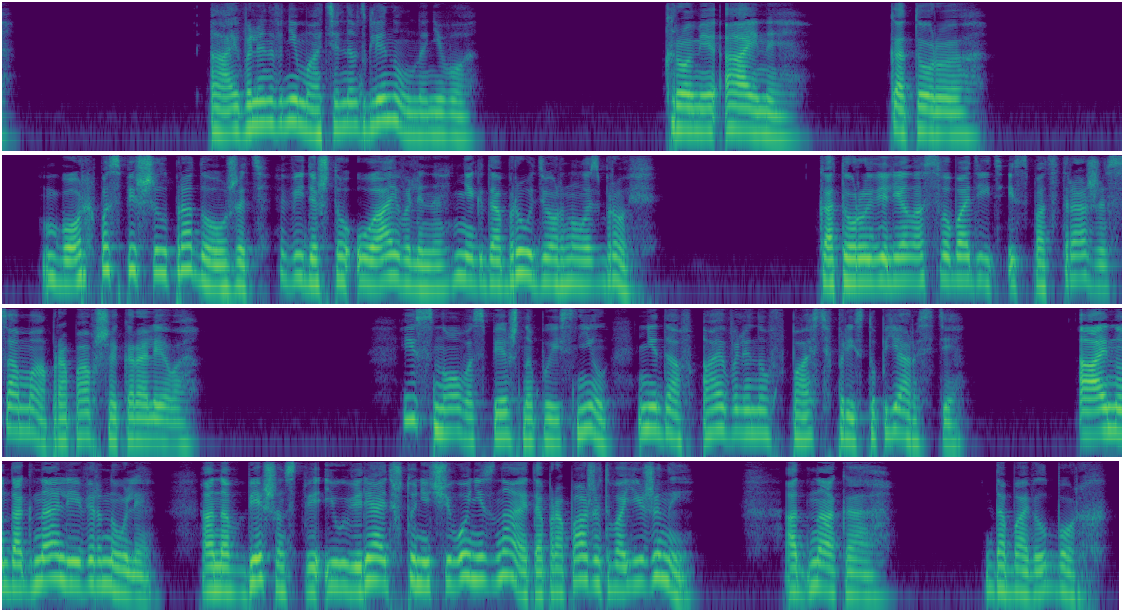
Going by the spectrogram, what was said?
Айвелин внимательно взглянул на него. «Кроме Айны, которую...» Борх поспешил продолжить, видя, что у Айвелина не к добру дернулась бровь которую велела освободить из-под стражи сама пропавшая королева. И снова спешно пояснил, не дав Айволину впасть в приступ ярости. Айну догнали и вернули. Она в бешенстве и уверяет, что ничего не знает о пропаже твоей жены. Однако, добавил Борх,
